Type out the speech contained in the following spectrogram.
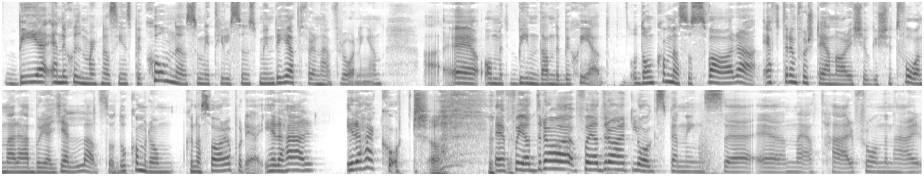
be Energimarknadsinspektionen som är tillsynsmyndighet för den här förordningen eh, om ett bindande besked. Och de kommer alltså svara efter den 1 januari 2022 när det här börjar gälla. Alltså, då kommer de kunna svara på det. Är det här, är det här kort? Ja. Eh, Får jag dra, får jag dra ett lågspänningsnät här från den här,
